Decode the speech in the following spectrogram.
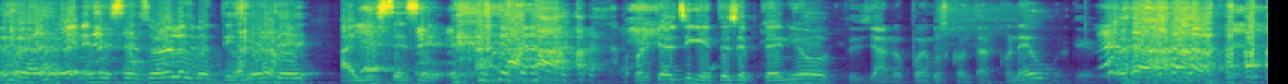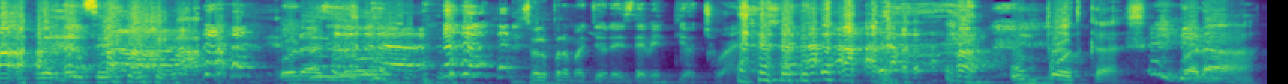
Quienes estén sobre los 27, alístese. A partir del siguiente septenio, pues ya no podemos contar con EU, porque. Horario. solo para mayores de 28 años. Un podcast para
